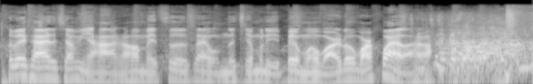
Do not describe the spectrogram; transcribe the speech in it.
特别可爱的小米哈，然后每次在我们的节目里被我们玩都玩坏了，是吧？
